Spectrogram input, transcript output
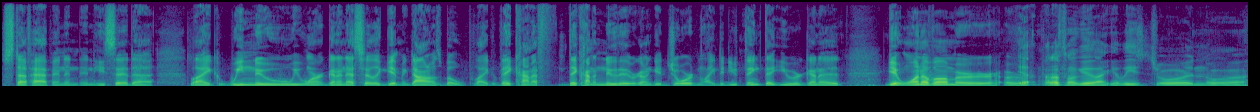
stuff happened, and, and he said uh, like we knew we weren't gonna necessarily get McDonald's, but like they kind of they kind of knew they were gonna get Jordan. Like, did you think that you were gonna get one of them, or, or Yeah, I thought I was gonna get like at least Jordan or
